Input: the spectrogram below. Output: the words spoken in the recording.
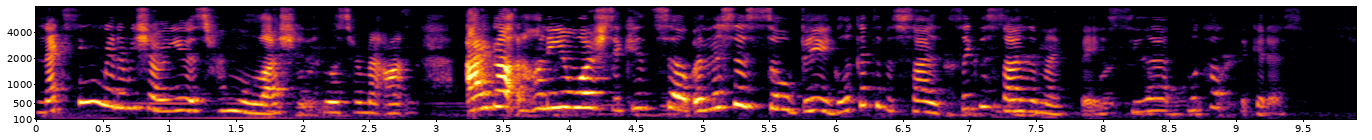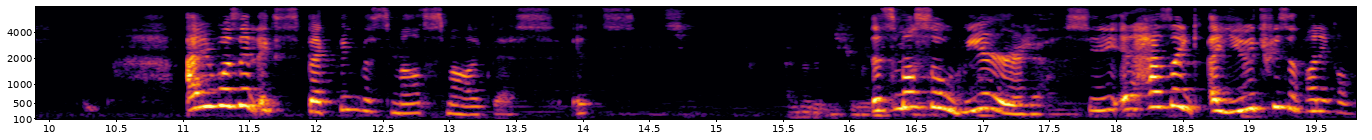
Next thing I'm to be showing you is from Lush, it was from my aunt. I got Honey I Washed the Kids soap, and this is so big. Look at the size. It's like the size of my face. See that? Look how thick it is. I wasn't expecting the smell to smell like this. It's it smells so weird. See, it has like a huge piece of honeycomb.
